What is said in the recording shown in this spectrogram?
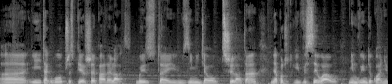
E, I tak było przez pierwsze parę lat, bo Jezus tutaj z nimi działał 3 lata i na początku ich wysyłał, nie mówił im dokładnie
